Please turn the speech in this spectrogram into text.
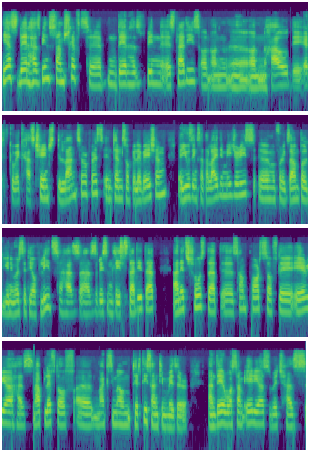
Yes, there has been some shifts. Uh, there has been uh, studies on on uh, on how the earthquake has changed the land surface in terms of elevation uh, using satellite imageries. Um, for example, University of Leeds has has recently studied that, and it shows that uh, some parts of the area has an uplift of uh, maximum 30 centimeter, and there was some areas which has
